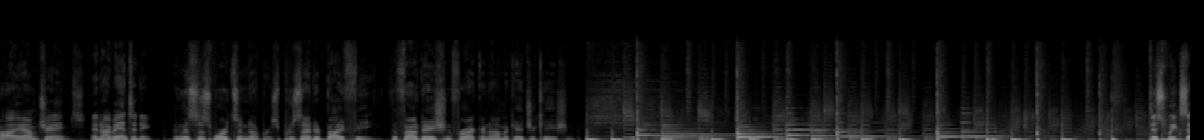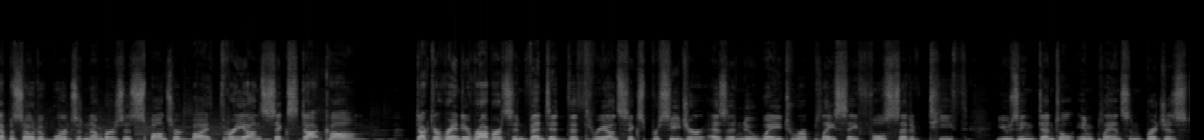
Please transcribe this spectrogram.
Hi, I'm James. And I'm Anthony. And this is Words and Numbers, presented by FEE, the Foundation for Economic Education. This week's episode of Words and Numbers is sponsored by 3on6.com. Dr. Randy Roberts invented the 3 on 6 procedure as a new way to replace a full set of teeth using dental implants and bridges.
